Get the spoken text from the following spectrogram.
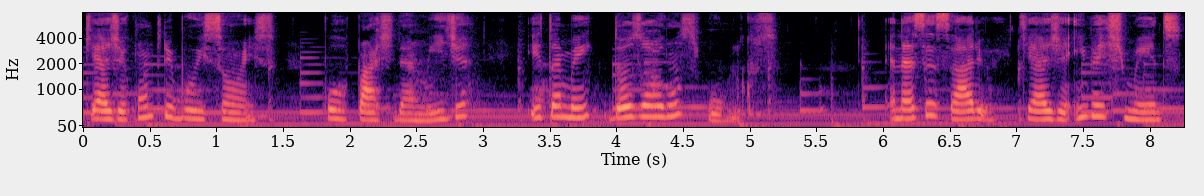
que haja contribuições por parte da mídia e também dos órgãos públicos. É necessário que haja investimentos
